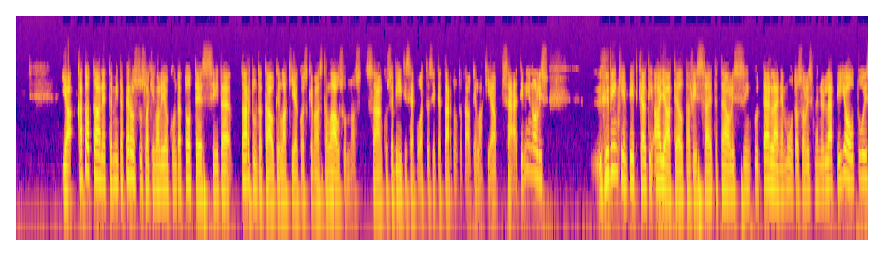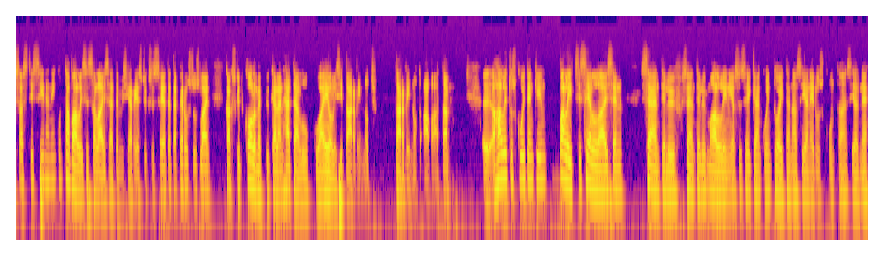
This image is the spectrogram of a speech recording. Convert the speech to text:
Ja katsotaan, että mitä perustuslakivaliokunta totesi siitä tartuntatautilakia koskevasta lausunnostaan, kun se viitisen vuotta sitten tartuntatautilakia sääti, niin olisi hyvinkin pitkälti ajateltavissa, että tämä olisi, niin kuin, tällainen muutos olisi mennyt läpi joutuisasti siinä niin kuin tavallisessa lainsäätämisjärjestyksessä, ja tätä perustuslain 23 pykälän hätäluukkua ei olisi tarvinnut, tarvinnut avata. Hallitus kuitenkin valitsi sellaisen sääntely, sääntelymallin, jossa se ikään kuin toi tämän asian eduskuntaan siellä ne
